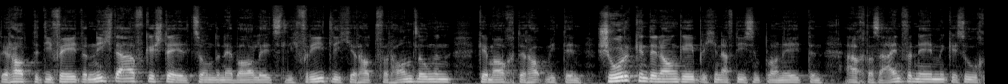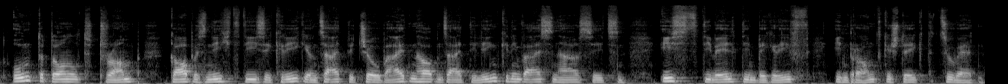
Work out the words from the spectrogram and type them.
der hatte die Federn nicht aufgestellt, sondern er war letztlich friedlich, er hat Verhandlungen gemacht, er hat mit den Schurken, den angeblichen auf diesem Planeten, auch das Einvernehmen gesucht. Unter Donald Trump gab es nicht diese Kriege. Und seit wir Joe Biden haben, seit die Linken im Weißen Haus sitzen, ist die Welt im Begriff, in Brand gesteckt zu werden.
